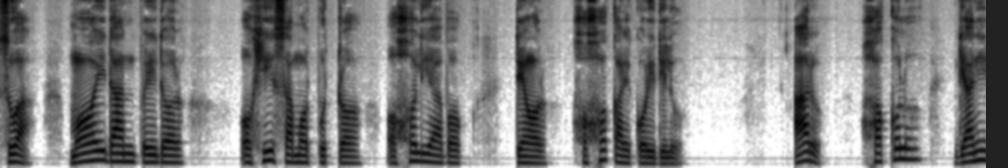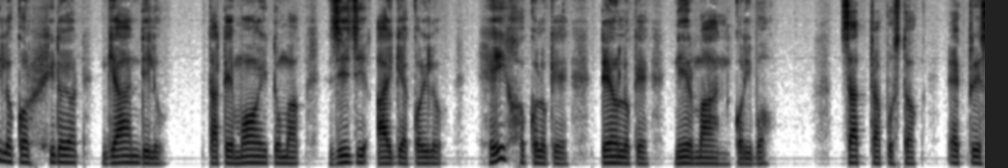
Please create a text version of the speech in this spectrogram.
চোৱা মই দান পেইডৰ অহিচামৰ পুত্ৰ অহলিয়াবক তেওঁৰ সহকাৰী কৰি দিলোঁ। আৰু সকলো জ্ঞানী লোকৰ হৃদয়ত জ্ঞান দিলোঁ। তাতে মই তোমাক যি যি আজ্ঞা কৰিলোঁ সেই সকলোকে তেওঁলোকে নিৰ্মাণ কৰিব। যাত্ৰা পুস্তক একত্ৰিছ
